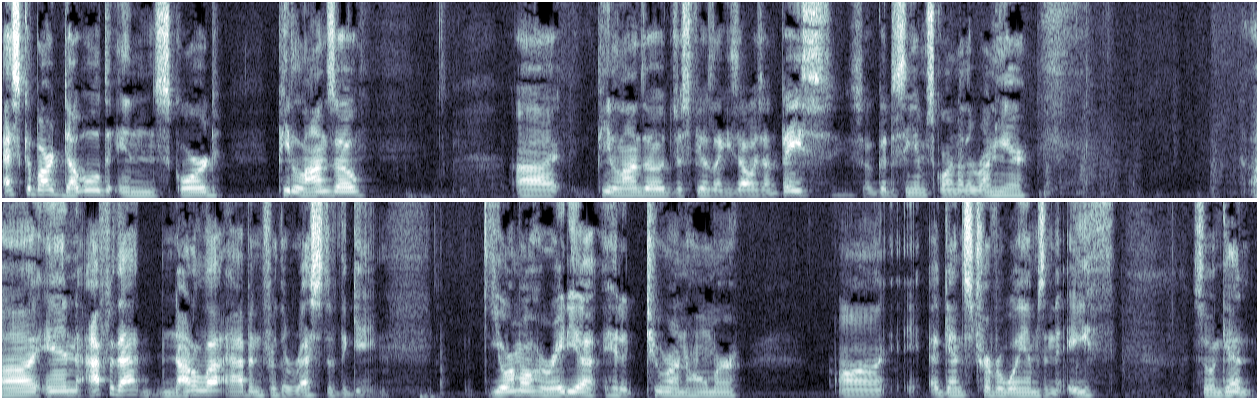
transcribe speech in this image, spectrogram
Escobar doubled and scored Pete Alonso. Uh, Pete Alonso just feels like he's always on base, so good to see him score another run here. Uh, and after that, not a lot happened for the rest of the game. Guillermo Heredia hit a two run homer uh, against Trevor Williams in the eighth. So again,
